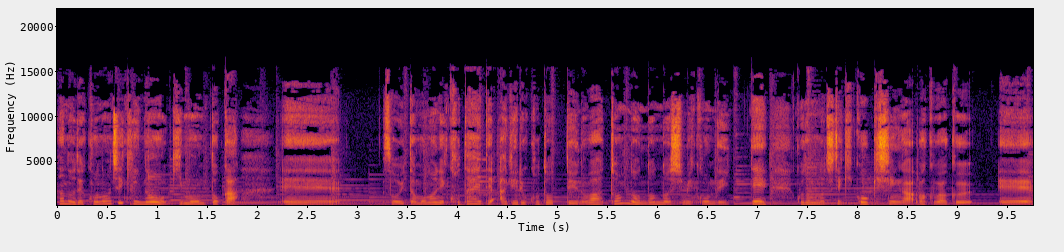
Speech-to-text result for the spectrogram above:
なのでこの時期の疑問とか、えーそういったものに応えてあげることっていうのはどんどんどんどん染み込んでいって子どもの知的好奇心がワクワク、え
